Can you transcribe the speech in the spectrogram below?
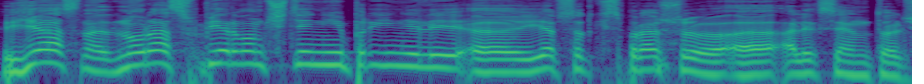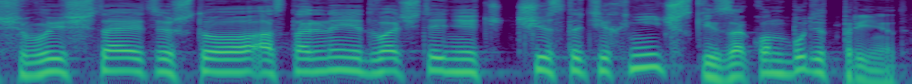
Ясно. Ну, раз в первом чтении приняли, э, я все-таки спрашиваю, э, Алексей Анатольевич, вы считаете, что остальные два чтения чисто технические, закон будет принят?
